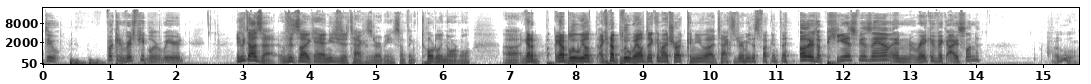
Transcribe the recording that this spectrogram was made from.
Dude, fucking rich people are weird. Who does that? It's like, hey, I need you to taxidermy something totally normal. Uh, I got a, I got a blue wheel, I got a blue whale dick in my truck. Can you uh, taxidermy this fucking thing? Oh, there's a penis museum in Reykjavik, Iceland. Ooh.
